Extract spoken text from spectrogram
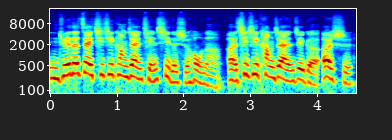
你觉得在七七抗战前夕的时候呢？呃，七七抗战这个二十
